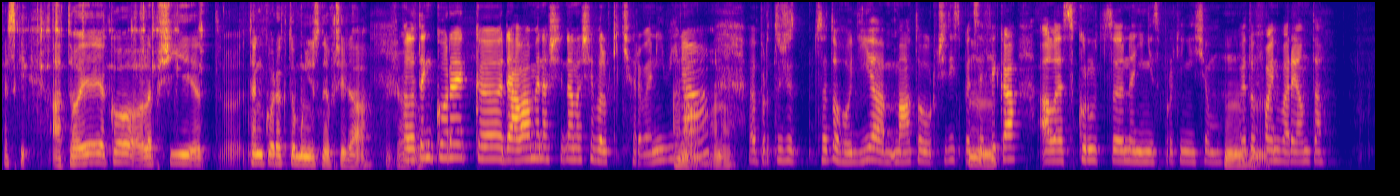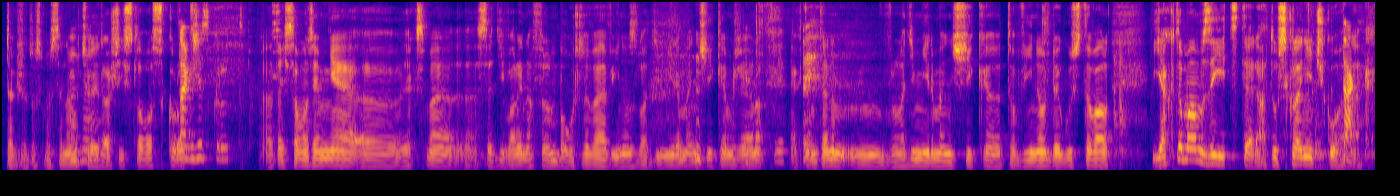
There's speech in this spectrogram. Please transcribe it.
Hezky. A to je jako lepší, ten korek tomu nic nepřidá. Že? Ale ten korek eh, dáváme naši, na naše velký červený vína, Ano, ano. eh, protože se to hodí a má to určitý specifika, ale skrut eh, není nic proti ničemu. Je to fajn varianta. Takže to jsme se naučili další slovo skrut. Takže skrut. A teď samozřejmě, eh, jak jsme se dívali na film Bouřlivé víno s Vladimírem Menšíkem, že ano, jak tam ten mm, Vladimír Menšík eh, to víno degustoval. Jak to mám vzít teda, tu skleničku? hele? Tak,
